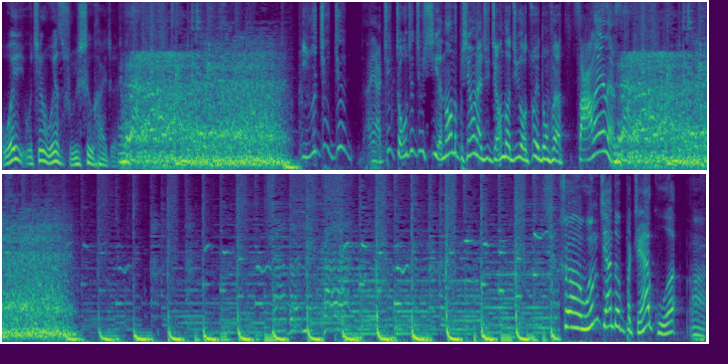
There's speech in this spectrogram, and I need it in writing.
我我其实我也是属于受害者。就着急就血囊的不行了，就讲到就要做一顿饭，咋来了？说我们家都不粘锅啊，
